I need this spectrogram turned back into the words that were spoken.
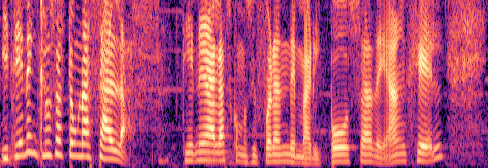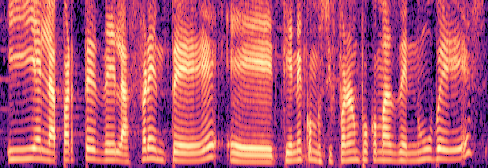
Y tiene incluso hasta unas alas. Tiene alas como si fueran de mariposa, de ángel. Y en la parte de la frente eh, tiene como si fueran un poco más de nubes.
